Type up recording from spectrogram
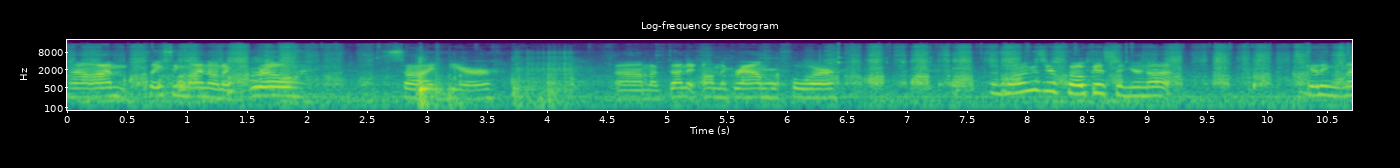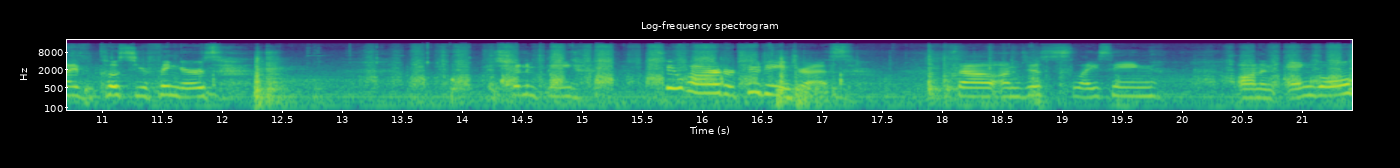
Now I'm placing mine on a grill side here. Um, I've done it on the ground before. As long as you're focused and you're not getting the knife close to your fingers, it shouldn't be too hard or too dangerous. So I'm just slicing on an angle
